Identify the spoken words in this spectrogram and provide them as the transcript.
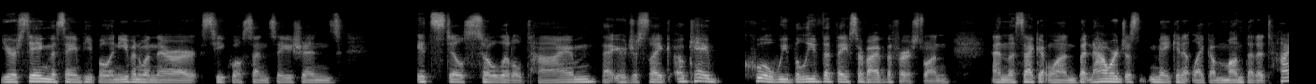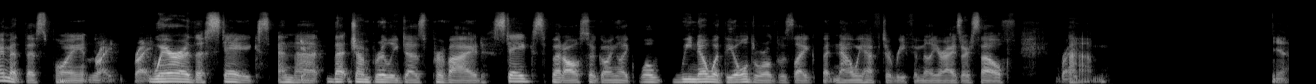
you're seeing the same people and even when there are sequel sensations it's still so little time that you're just like okay cool we believe that they survived the first one and the second one but now we're just making it like a month at a time at this point right, right. where are the stakes and Yeah. that that jump really does provide stakes but also going like well we know what the old world was like but now we have to refamiliarize ourselves right. um yeah.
